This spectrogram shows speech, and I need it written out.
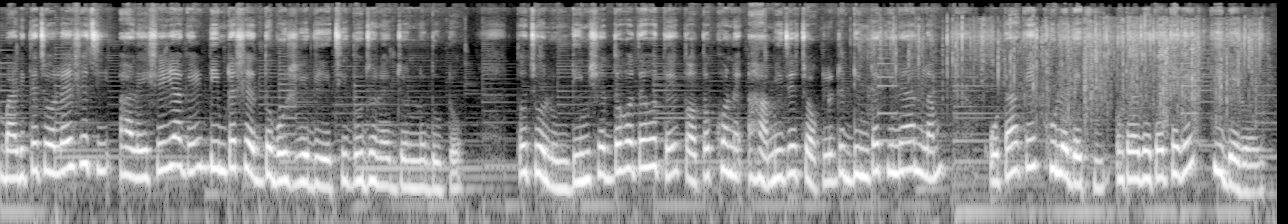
বাড়িতে চলে এসেছি আর এসেই আগে ডিমটা সেদ্ধ বসিয়ে দিয়েছি দুজনের জন্য দুটো। তো চলুন, ডিম সেদ্ধ হতে হতে ততক্ষণে আমি যে চকলেটের ডিমটা কিনে আনলাম, ওটাকে খুলে দেখি, ওটার ভেতর থেকে কী বেরোয়।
